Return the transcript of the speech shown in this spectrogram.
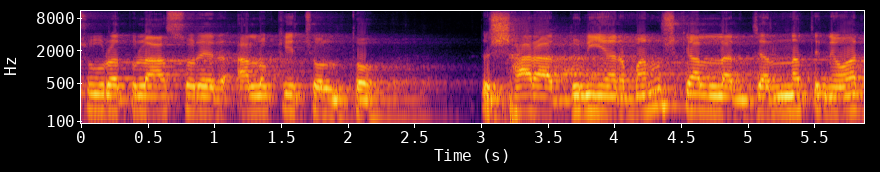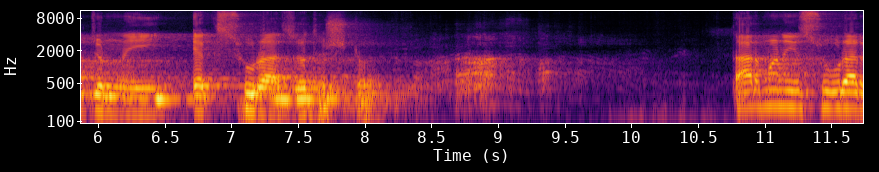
সৌরাতুল আসরের আলোকে চলতো, তো সারা দুনিয়ার মানুষকে আল্লাহর জান্নাতে নেওয়ার জন্য এই এক সুরা যথেষ্ট। তার মানে সুরার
